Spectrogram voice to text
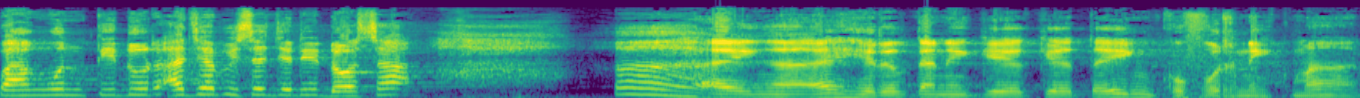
Bangun tidur aja bisa jadi dosa. Ah, eh hirup tani kieu kieu teuing kufur nikmat.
